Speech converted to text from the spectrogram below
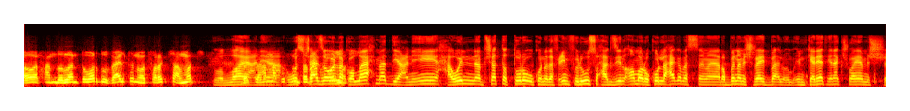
آه الحمد لله. انت برضه زعلت ان ما اتفرجتش على الماتش. والله يعني بص مش عايز أقول لك. والله يا أحمد يعني إيه حاولنا بشتى الطرق وكنا دافعين فلوس وحاجزين قمر وكل حاجة بس ما ربنا مش رايد بقى. الامكانيات هناك شوية مش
